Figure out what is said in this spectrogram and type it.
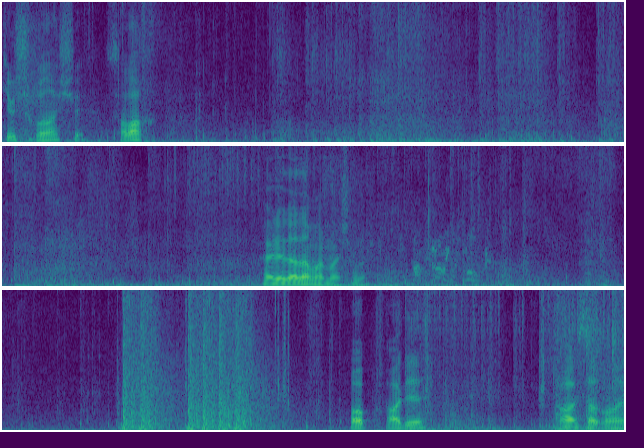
Kim sıkıyor lan şey? Salak. Her yerde adam var maşallah. Hop hadi. Kase atma lan.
